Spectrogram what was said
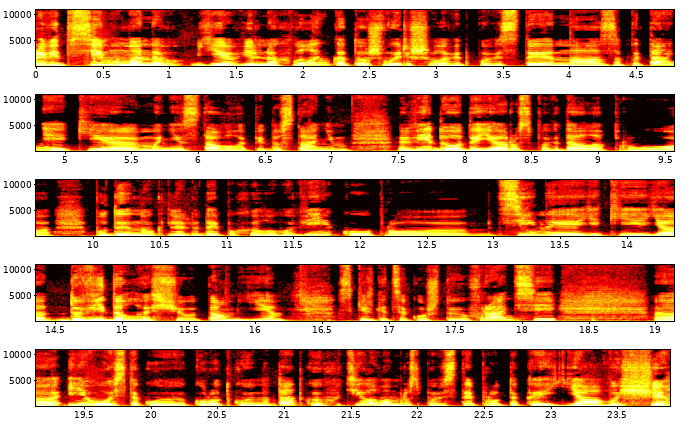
Привіт всім! У мене є вільна хвилинка, тож вирішила відповісти на запитання, які мені ставили під останнім відео, де я розповідала про будинок для людей похилого віку, про ціни, які я довідала, що там є, скільки це коштує у Франції. Е, І ось такою короткою нотаткою хотіла вам розповісти про таке явище.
